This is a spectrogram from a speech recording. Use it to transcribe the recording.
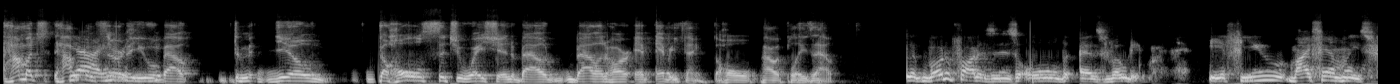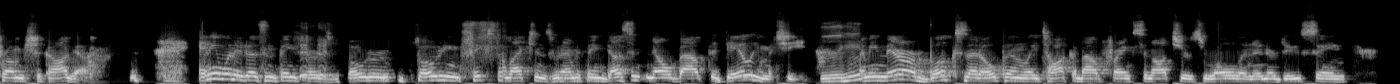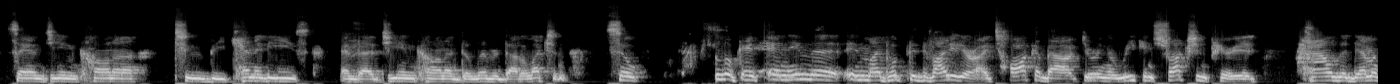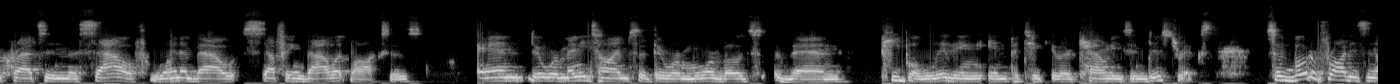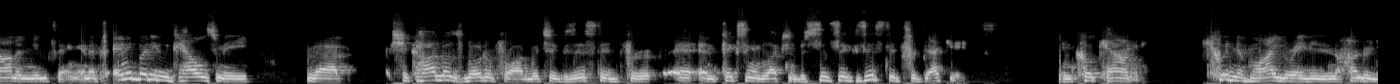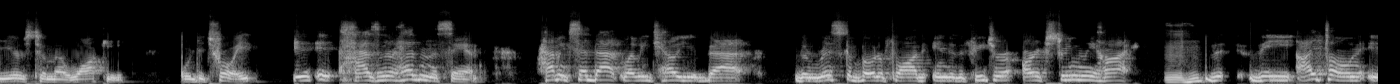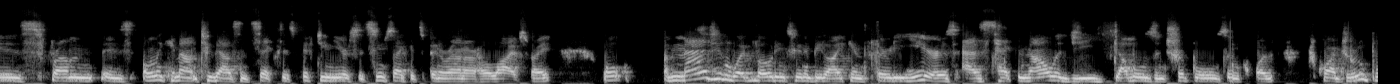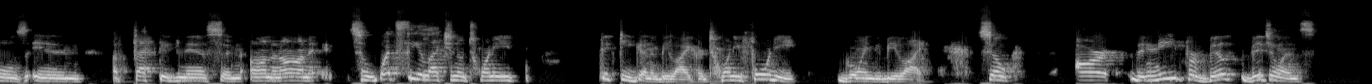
how much? How yeah, concerned are you about, you know, the whole situation about ballot heart, everything, the whole how it plays out? Look, voter fraud is as old as voting if you, my family's from Chicago. Anyone who doesn't think there's voter voting fixed elections when everything doesn't know about the Daley machine. Mm-hmm. I mean, there are books that openly talk about Frank Sinatra's role in introducing Sam Giancana to the Kennedys and that Giancana delivered that election. So look and in the in my book the divided era i talk about during the reconstruction period how the Democrats in the South went about stuffing ballot boxes. And there were many times that there were more votes than people living in particular counties and districts. So voter fraud is not a new thing. And if anybody who tells me that Chicago's voter fraud, which existed for, and fixing of elections, which has existed for decades in Cook County, couldn't have migrated in 100 years to Milwaukee or Detroit, it, it has their head in the sand. Having said that, let me tell you that the risk of voter fraud into the future are extremely high. Mm-hmm. The, the iPhone is from is only came out in 2006. It's 15 years. It seems like it's been around our whole lives, right? Well, imagine what voting's going to be like in 30 years as technology doubles and triples and quadruples in effectiveness and on and on. So, what's the election of 2050 going to be like, or 2040 going to be like? So, are the need for vigilance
